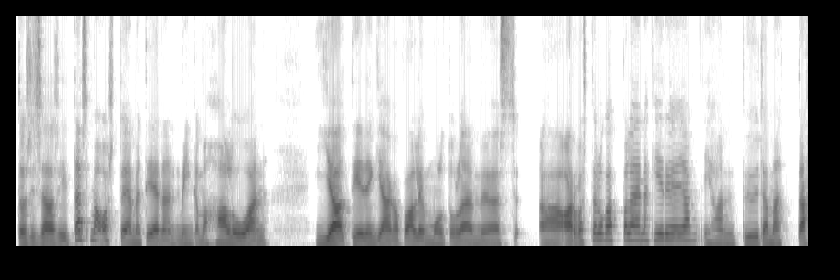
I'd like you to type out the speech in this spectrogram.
tosi sellaisia täsmäostoja, mä tiedän minkä mä haluan. Ja tietenkin aika paljon mulla tulee myös ää, arvostelukappaleena kirjoja ihan pyytämättä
